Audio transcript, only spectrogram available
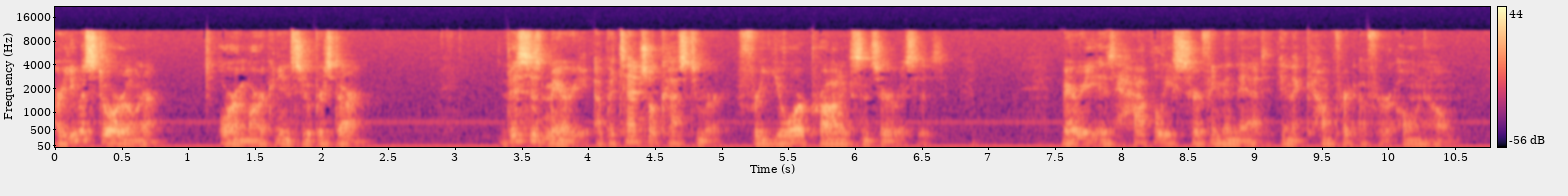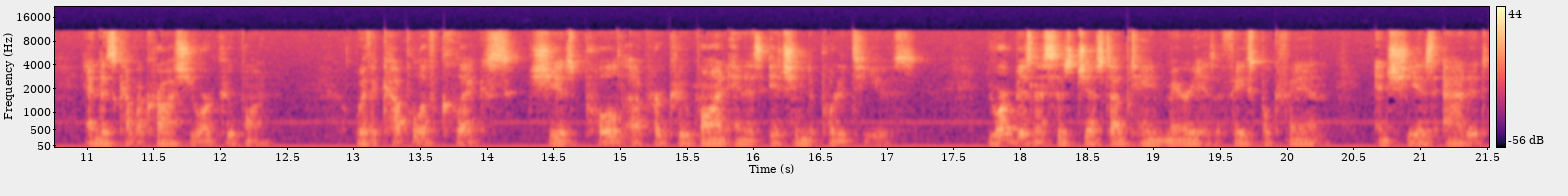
Are you a store owner or a marketing superstar? This is Mary, a potential customer for your products and services. Mary is happily surfing the net in the comfort of her own home and has come across your coupon. With a couple of clicks, she has pulled up her coupon and is itching to put it to use. Your business has just obtained Mary as a Facebook fan and she is added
